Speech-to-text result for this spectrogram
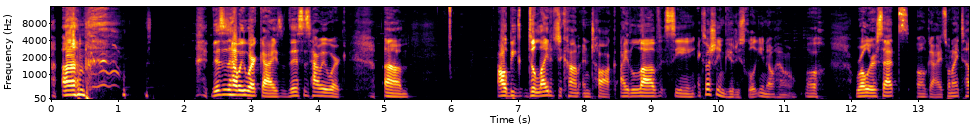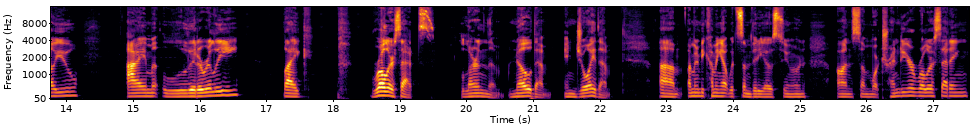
her. Um, this is how we work, guys. This is how we work. Um, I'll be delighted to come and talk. I love seeing, especially in beauty school, you know how, oh, roller sets. Oh, guys, when I tell you, I'm literally like roller sets. Learn them, know them, enjoy them. Um, I'm going to be coming out with some videos soon on some more trendier roller setting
